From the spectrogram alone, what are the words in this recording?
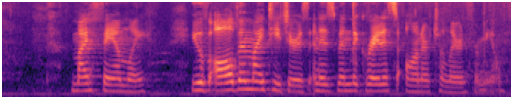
my family. You have all been my teachers, and it has been the greatest honor to learn from you.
